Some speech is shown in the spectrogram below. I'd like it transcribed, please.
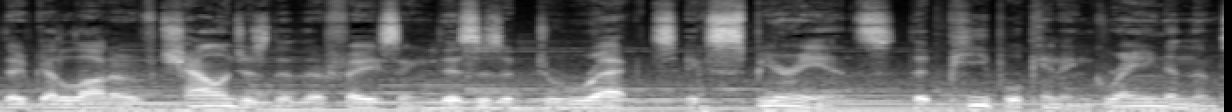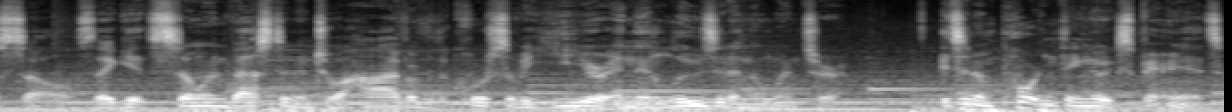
they've got a lot of challenges that they're facing. This is a direct experience that people can ingrain in themselves. They get so invested into a hive over the course of a year and then lose it in the winter. It's an important thing to experience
